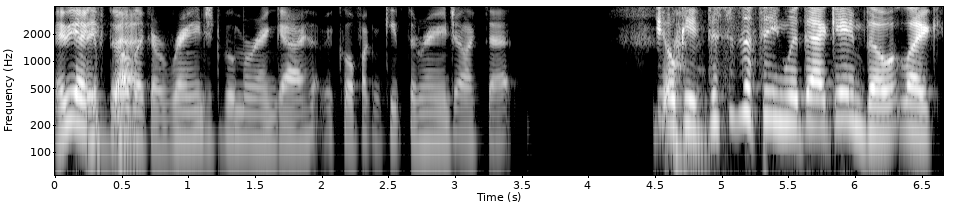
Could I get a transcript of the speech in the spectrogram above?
Maybe I Safe could build bet. like a ranged boomerang guy. That'd be cool if I can keep the range. I like that. Okay, this is the thing with that game though. Like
